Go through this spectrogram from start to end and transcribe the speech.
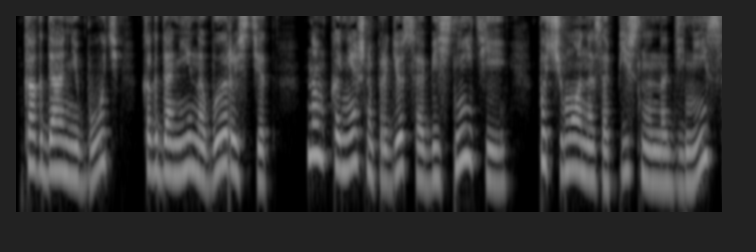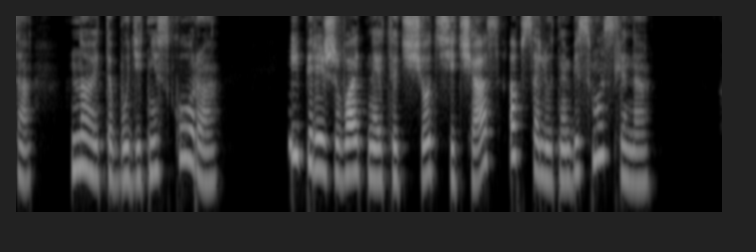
Когда-нибудь, когда Нина вырастет, нам, конечно, придется объяснить ей, почему она записана на Дениса, но это будет не скоро. И переживать на этот счет сейчас абсолютно бессмысленно.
